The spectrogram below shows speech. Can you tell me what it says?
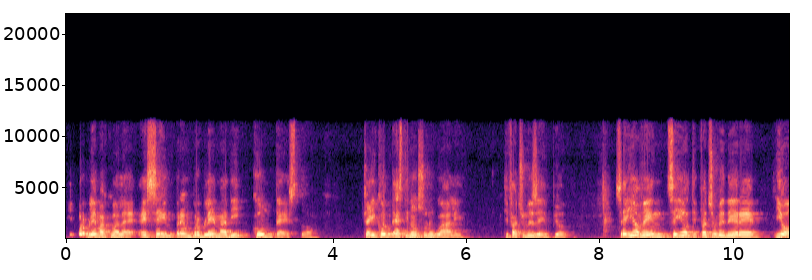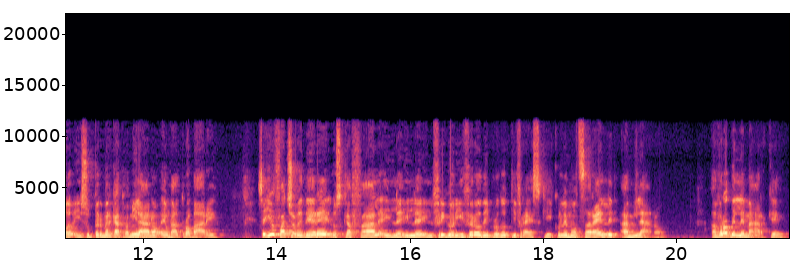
Il problema qual è? È sempre un problema di contesto. Cioè i contesti non sono uguali. Ti faccio un esempio. Se io, se io ti faccio vedere io ho il supermercato a Milano e un altro a Bari. Se io faccio vedere lo scaffale, il, il, il frigorifero dei prodotti freschi con le mozzarelle a Milano, avrò delle marche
